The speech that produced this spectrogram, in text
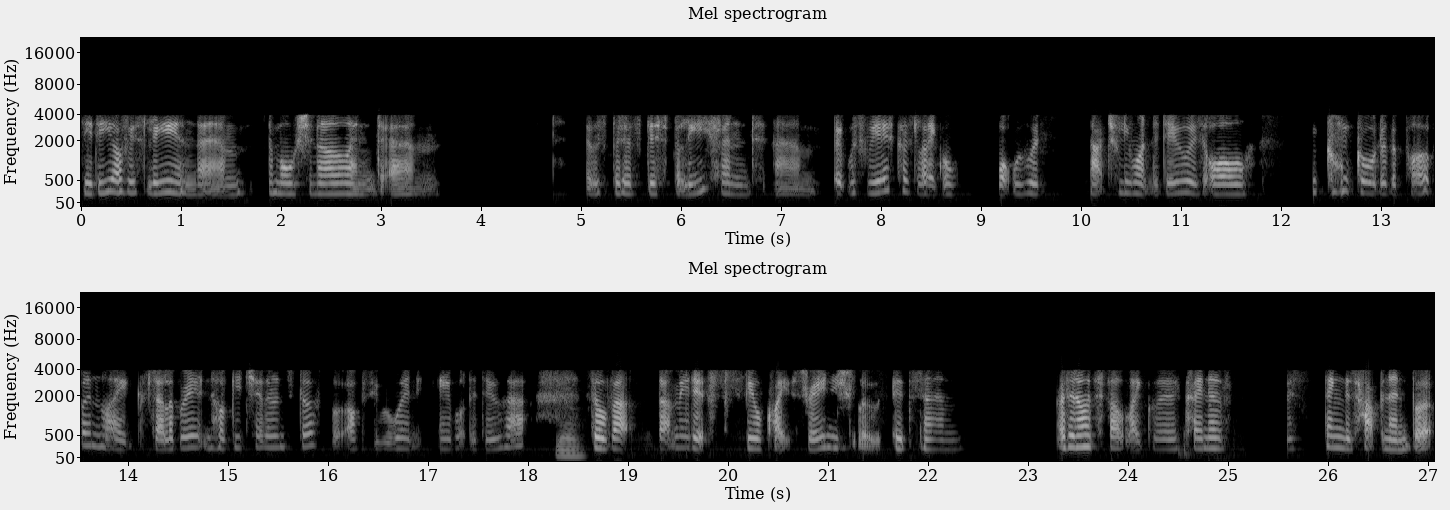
giddy obviously and um emotional and um there was a bit of disbelief and um it was weird because like well, what we would naturally want to do is all go to the pub and like celebrate and hug each other and stuff. But obviously, we weren't able to do that. Yeah. So that that made it feel quite strange. It's um, I don't know. It's felt like the kind of this thing is happening, but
